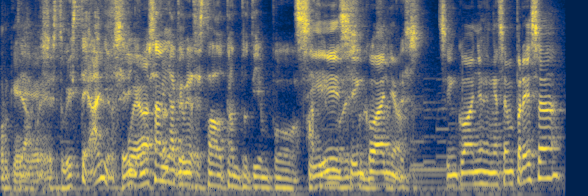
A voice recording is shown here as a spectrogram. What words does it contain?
Porque ya, pues estuviste años, ¿eh? Yo no sabía que habías estado tanto tiempo. Sí, cinco años. Cinco años en esa empresa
